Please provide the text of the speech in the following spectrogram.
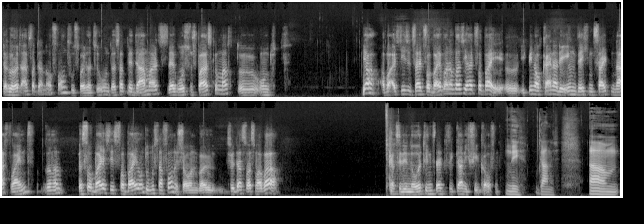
da gehört einfach dann auch Frauenfußball dazu. Und das hat mir damals sehr großen Spaß gemacht. Äh, und ja, aber als diese Zeit vorbei war, dann war sie halt vorbei. Äh, ich bin auch keiner, der irgendwelchen Zeiten nachweint, sondern das vorbei ist, ist vorbei und du musst nach vorne schauen, weil für das, was mal war, kannst du dir in der heutigen Zeit gar nicht viel kaufen. Nee, gar nicht. Ähm,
